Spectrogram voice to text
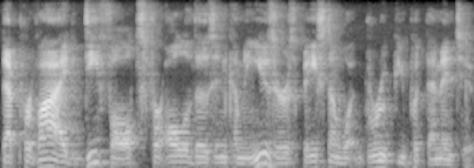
that provide defaults for all of those incoming users based on what group you put them into.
